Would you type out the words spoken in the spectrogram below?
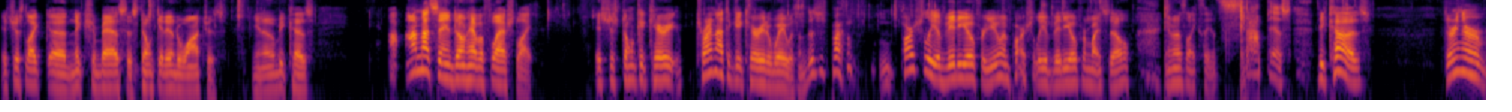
It's just like uh, Nick Shabazz says, don't get into watches, you know, because I, I'm not saying don't have a flashlight. It's just don't get carried. Try not to get carried away with them. This is par- partially a video for you and partially a video for myself. You know, it's like saying, stop this. Because during their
